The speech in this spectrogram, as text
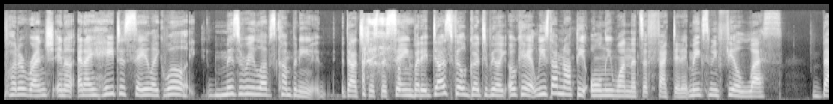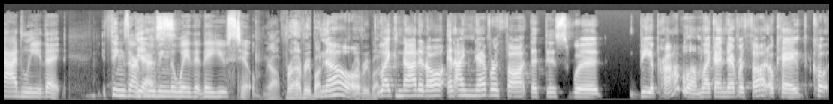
put a wrench in a, and I hate to say like, well, misery loves company. That's just the saying, but it does feel good to be like, okay, at least I'm not the only one that's affected. It makes me feel less badly that things aren't Yes. moving the way that they used to. Yeah, for everybody. No, for everybody. like not at all. And I never thought that this would be a problem. Like I never thought, okay, the, co-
